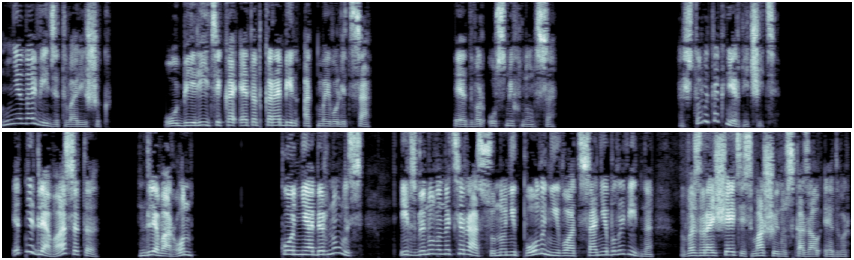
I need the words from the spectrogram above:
ненавидит воришек. Уберите-ка этот карабин от моего лица. Эдвар усмехнулся. — А что вы так нервничаете? — Это не для вас, это для ворон. Конни обернулась и взглянула на террасу, но ни Пола, ни его отца не было видно. — Возвращайтесь в машину, — сказал Эдвар.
